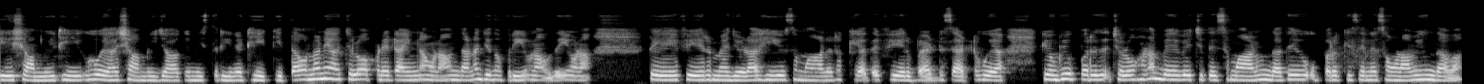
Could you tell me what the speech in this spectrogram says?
ਇਹ ਸ਼ਾਮੀ ਠੀਕ ਹੋਇਆ। ਸ਼ਾਮੀ ਜਾ ਕੇ ਮਿਸਤਰੀ ਨੇ ਠੀਕ ਕੀਤਾ। ਉਹਨਾਂ ਨੇ ਆ ਚਲੋ ਆਪਣੇ ਟਾਈਮ ਨਾਲ ਆਉਣਾ ਹੁੰਦਾ ਨਾ ਜਦੋਂ ਫ੍ਰੀ ਹੋਣਾ ਉਦੋਂ ਹੀ ਆਉਣਾ। ਤੇ ਫਿਰ ਮੈਂ ਜਿਹੜਾ ਹੀ ਉਹ ਸਮਾਨ ਰੱਖਿਆ ਤੇ ਫਿਰ ਬੈੱਡ ਸੈੱਟ ਹੋਇਆ। ਕਿਉਂਕਿ ਉੱਪਰ ਚਲੋ ਹਨਾ, ਬੇ ਵਿੱਚ ਤੇ ਸਮਾਨ ਹੁੰਦਾ ਤੇ ਉੱਪਰ ਕਿਸੇ ਨੇ ਸੌਣਾ ਵੀ ਹੁੰਦਾ ਵਾ।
